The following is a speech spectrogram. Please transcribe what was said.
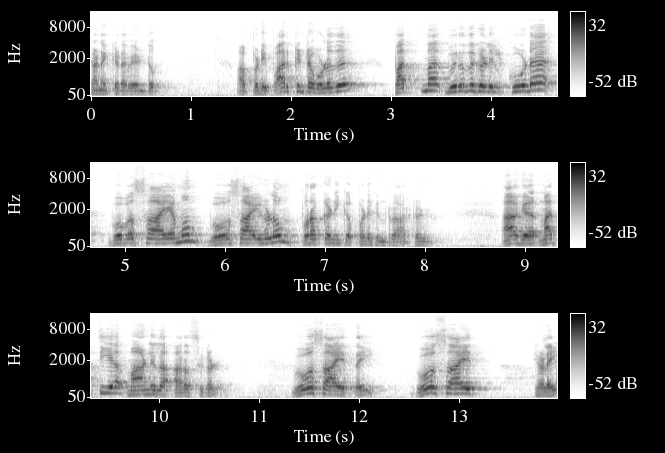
கணக்கிட வேண்டும். அப்படி பார்க்கின்ற பொழுது பத்ம விருதுகளில் கூட விவசாயமும் விவசாயிகளும் புறக்கணிக்கப்படுகின்றார்கள். ஆக மத்திய மாநில அரசுகள் விவசாயத்தை விவசாயிகளை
